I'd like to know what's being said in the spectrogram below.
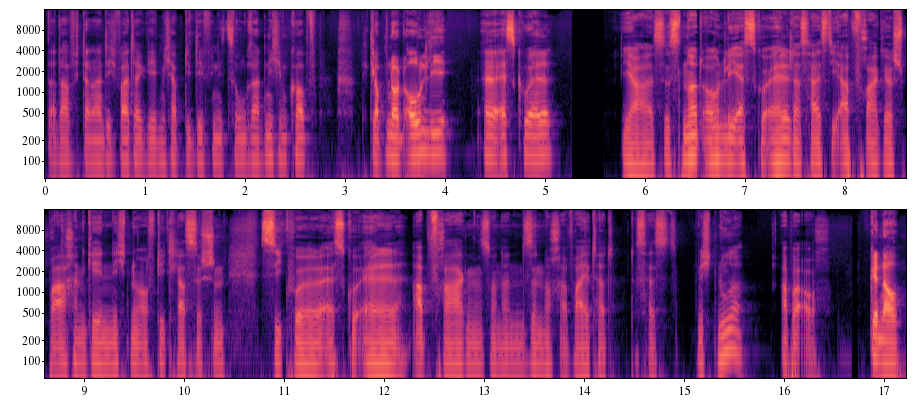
da darf ich dann an dich weitergeben. Ich habe die Definition gerade nicht im Kopf. Ich glaube, not only äh, SQL. Ja, es ist not only SQL, das heißt, die Abfragesprachen gehen nicht nur auf die klassischen SQL, SQL-Abfragen, sondern sind noch erweitert. Das heißt, nicht nur, aber auch. Genau,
